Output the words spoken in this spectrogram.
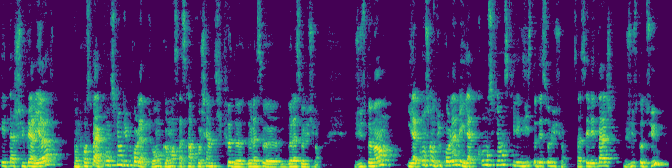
Étage supérieur, ton prospect a conscience du problème. Tu vois, on commence à se rapprocher un petit peu de, la, de la solution. Justement, il a conscience du problème et il a conscience qu'il existe des solutions. Ça, c'est l'étage juste au-dessus.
